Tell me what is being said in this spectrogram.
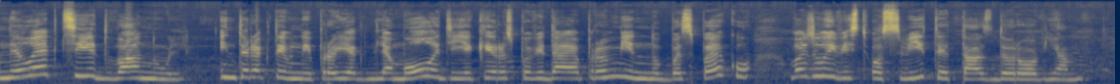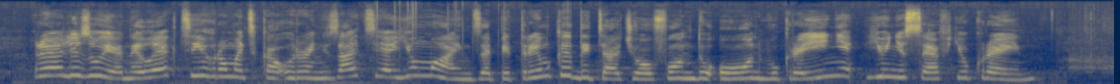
Не лекції 2.0. Інтерактивний проєкт для молоді, який розповідає про мінну безпеку, важливість освіти та здоров'я. Реалізує не лекції громадська організація «Юмайн» за підтримки дитячого фонду ООН в Україні ЮНІСЕФ Юкрейн.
